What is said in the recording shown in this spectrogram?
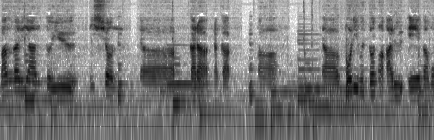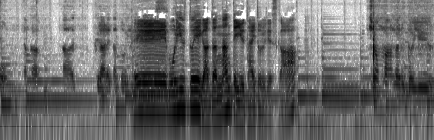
マンガリアンというミッションから、なんか、あーあーボリウッドのある映画も、なんか、あー作られたという。えー、ボリウッド映画だ、なんていうタイトルですか？ミッションマンガルという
